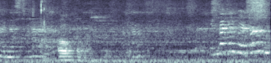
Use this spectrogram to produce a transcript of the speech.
వెనస్డే ఓకే మేడం ఇందాక కోసం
